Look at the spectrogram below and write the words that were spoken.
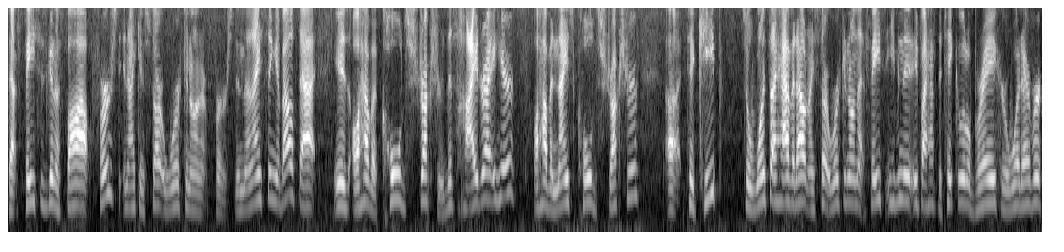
that face is gonna thaw out first and I can start working on it first. And the nice thing about that is I'll have a cold structure. This hide right here, I'll have a nice cold structure uh, to keep. So once I have it out and I start working on that face, even if I have to take a little break or whatever,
